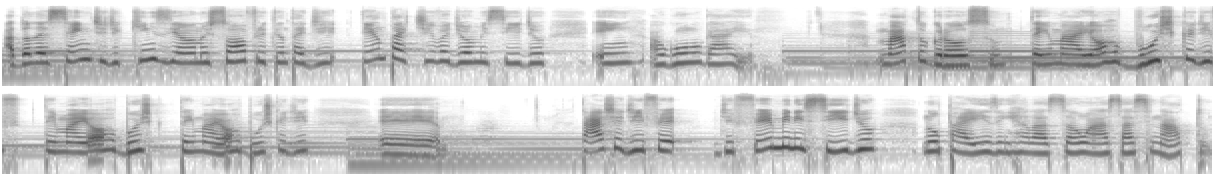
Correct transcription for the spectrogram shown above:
Adolescente de 15 anos sofre tentativa de homicídio em algum lugar aí. Mato Grosso tem maior busca de tem maior busca tem maior busca de é, taxa de fe, de feminicídio no país em relação a assassinato.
